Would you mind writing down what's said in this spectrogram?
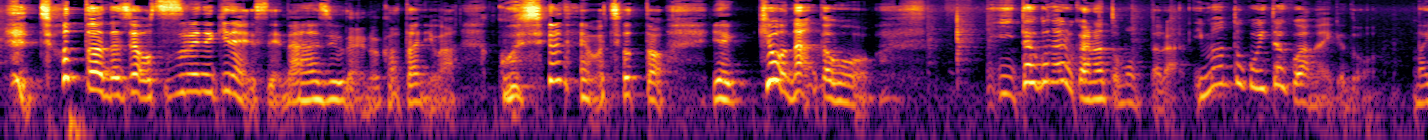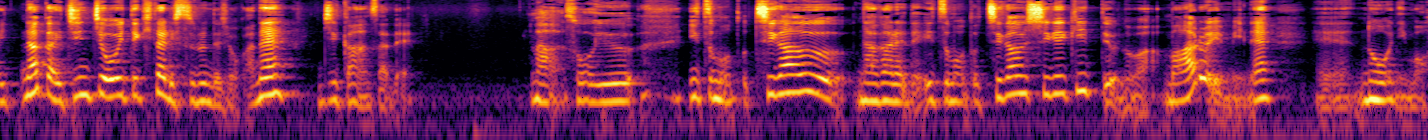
ちょっと私はお勧めできないですね。70代の方には。50代もちょっと、いや、今日なんかもう、痛くなるかなと思ったら、今んとこ痛くはないけど、まあ、中1日置いてきたりするんでしょうかね。時間差で。まあそういういつもと違う流れでいつもと違う刺激っていうのは、まあある意味ね、えー、脳にも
